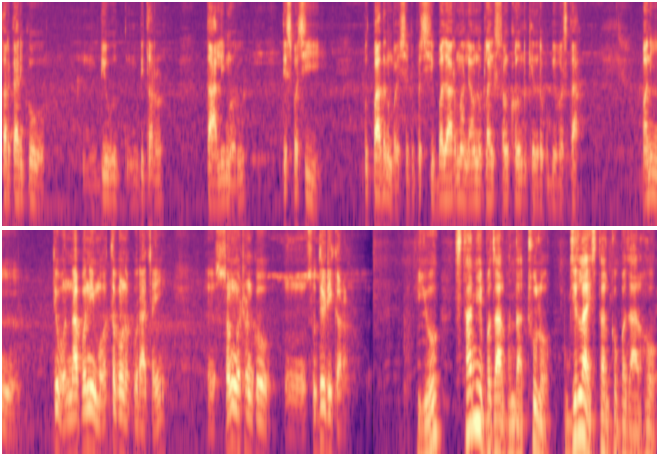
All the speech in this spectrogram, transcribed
तरकारीको बिउ वितरण तालिमहरू त्यसपछि उत्पादन भइसकेपछि बजारमा ल्याउनको लागि सङ्कलन केन्द्रको व्यवस्था। अनि त्योभन्दा पनि महत्त्वपूर्ण कुरा चाहिँ सङ्गठनको सुदृढीकरण। यो स्थानीय बजारभन्दा ठुलो जिल्ला स्तरको बजार हो।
